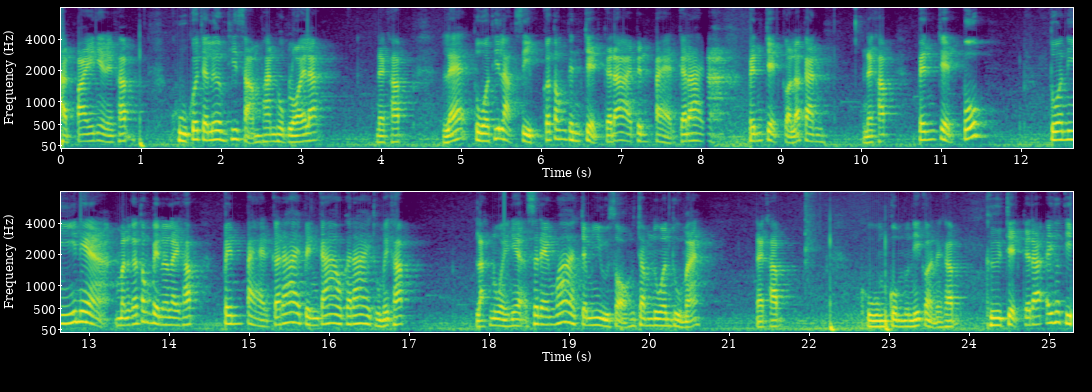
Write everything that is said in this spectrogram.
ถัดไปเนี่ยนะครับ รูก็จะเริ่มที่ 3,600 แล้วนะครับ และตัวที่หลัก 10 ก็ต้องเป็น 7 ก็ได้เป็น 8 ก็ได้อะเป็น 7 ก่อนแล้วกันนะครับ เป็น 7 ปุ๊บ ตัวนี้เนี่ยมันก็ต้องเป็นอะไรครับ เป็น 8 ก็ได้เป็น 9 ก็ได้ถูกไหมครับ หลักหน่วยเนี่ยแสดงว่าจะมีอยู่ 2จำนวนถูกไหมนะครับครูวงกลมตรงนี้ก่อนนะครับ คือ 7 ก็ได้ไอ้ยโทษที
